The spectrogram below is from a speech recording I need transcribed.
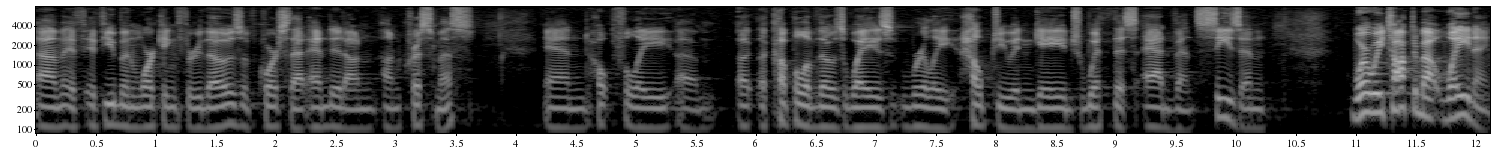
um, if, if you've been working through those, of course, that ended on, on Christmas. And hopefully, um, a, a couple of those ways really helped you engage with this Advent season where we talked about waiting.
